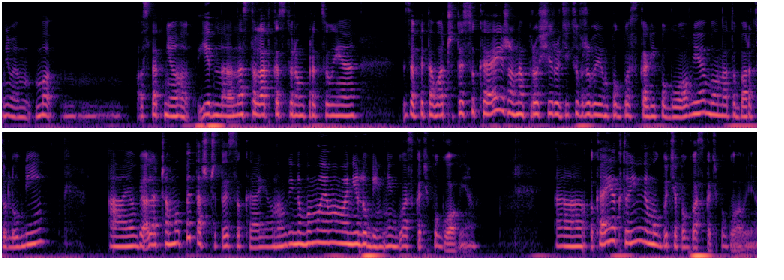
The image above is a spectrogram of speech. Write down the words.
nie wiem, ostatnio jedna nastolatka, z którą pracuję, zapytała, czy to jest ok, że ona prosi rodziców, żeby ją pogłaskali po głowie, bo ona to bardzo lubi. A ja mówię, ale czemu pytasz, czy to jest ok? Ona mówi, no bo moja mama nie lubi mnie głaskać po głowie. Okej, okay, jak to inny mógłby cię pogłaskać po głowie?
